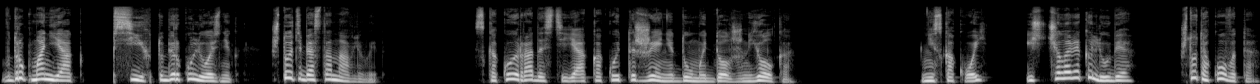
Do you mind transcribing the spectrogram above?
Вдруг маньяк, псих, туберкулезник. Что тебя останавливает? С какой радости я о какой-то Жене думать должен, елка? Ни с какой. Из человеколюбия. Что такого-то?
